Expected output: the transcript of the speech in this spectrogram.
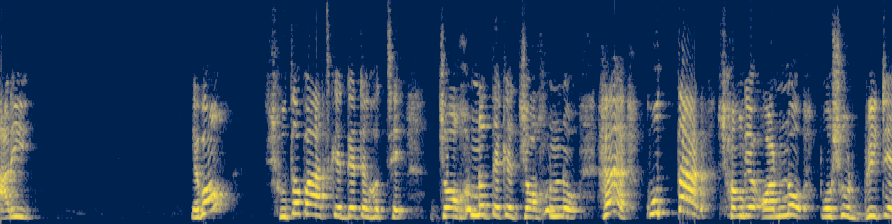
নারী। এবং সুতপা আজকের ডেটে হচ্ছে জঘন্য থেকে জঘন্য হ্যাঁ কুত্তার সঙ্গে অন্য পশুর ব্রিটে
